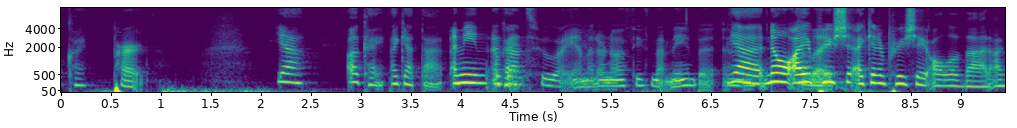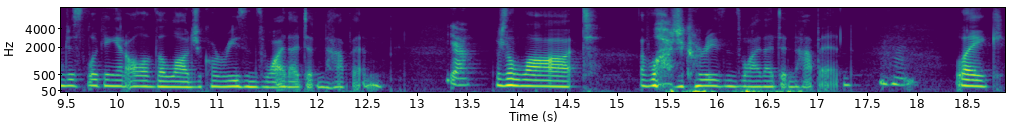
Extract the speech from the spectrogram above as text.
Okay. part. Yeah. Okay. I get that. I mean, okay. That's who I am. I don't know if you've met me, but um, Yeah, no, I like- appreciate I can appreciate all of that. I'm just looking at all of the logical reasons why that didn't happen. yeah. There's a lot of logical reasons why that didn't happen. Mm-hmm. Like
